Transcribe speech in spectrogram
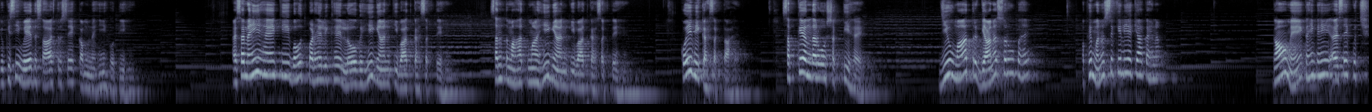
जो किसी वेद शास्त्र से कम नहीं होती हैं। ऐसा नहीं है कि बहुत पढ़े लिखे लोग ही ज्ञान की बात कह सकते हैं। संत महात्मा ही ज्ञान की बात कह सकते हैं। कोई भी कह सकता है। सबके अंदर वो शक्ति है। जीव मात्र ज्ञान स्वरूप है। और फिर मनुष्य के लिए क्या कहना? गाँव में कहीं कहीं ऐसे कुछ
